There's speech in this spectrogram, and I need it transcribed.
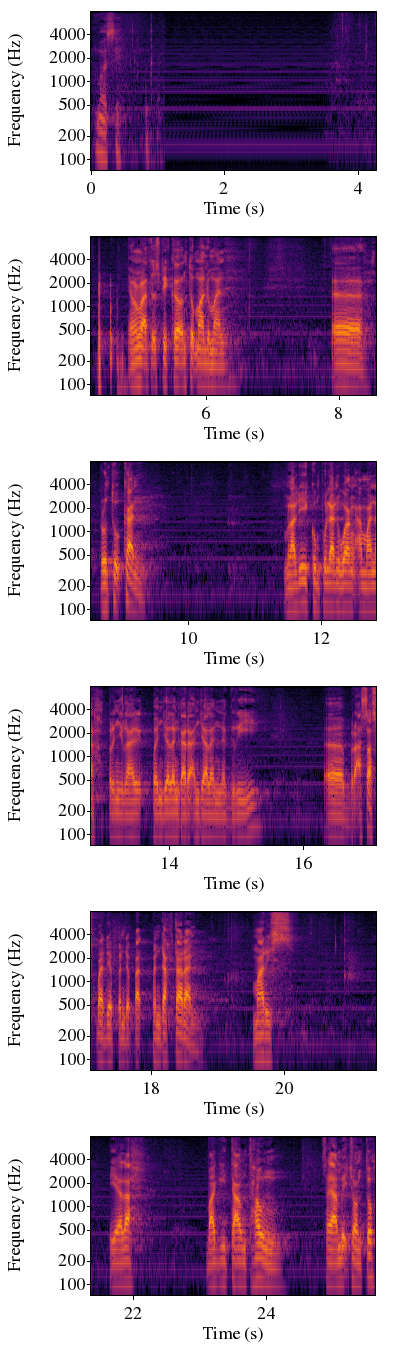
Terima kasih. Yang Hormat Datuk Speaker untuk makluman uh, peruntukan melalui kumpulan wang amanah penyelenggaraan jalan negeri uh, berasas kepada pendapat pendaftaran Maris ialah bagi tahun-tahun saya ambil contoh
